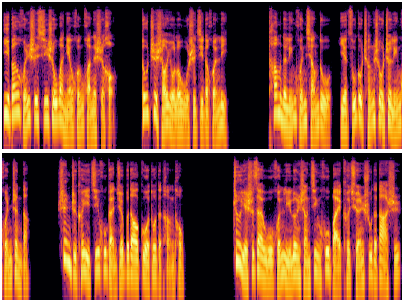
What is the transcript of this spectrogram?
一般魂师吸收万年魂环的时候，都至少有了五十级的魂力，他们的灵魂强度也足够承受这灵魂震荡。甚至可以几乎感觉不到过多的疼痛，这也是在武魂理论上近乎百科全书的大师，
